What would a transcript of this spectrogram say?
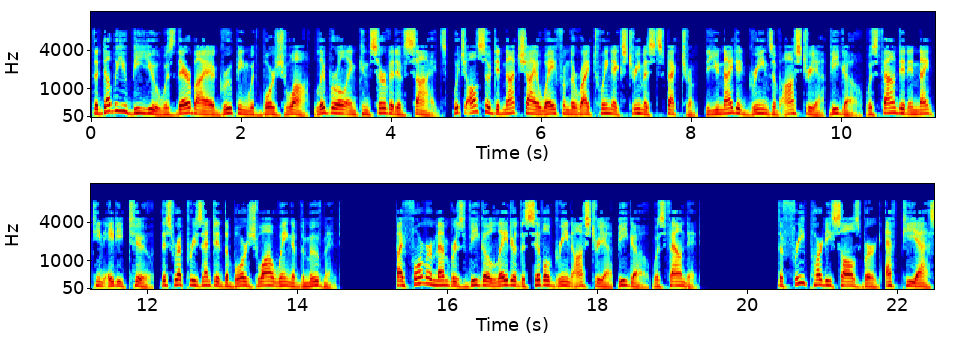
The WBU was thereby a grouping with bourgeois, liberal, and conservative sides, which also did not shy away from the right-wing extremist spectrum. The United Greens of Austria (Vigo) was founded in 1982. This represented the bourgeois wing of the movement. By former members Vigo later the Civil Green Austria was founded. The Free Party Salzburg FPS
